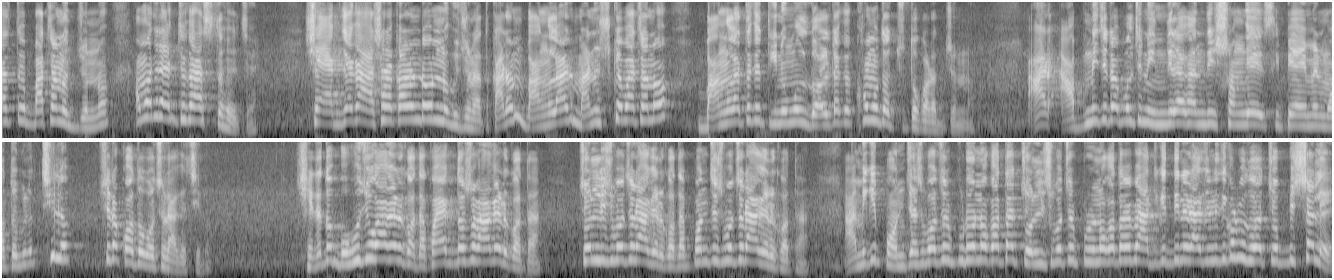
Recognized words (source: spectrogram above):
হাত থেকে বাঁচানোর জন্য আমাদের এক জায়গায় আসতে হয়েছে। সে এক জায়গায় আসার কারণটা অন্য কিছু না। কারণ বাংলার মানুষকে বাঁচানো, বাংলা থেকে তৃণমূল দলটাকে ক্ষমতাচ্যুত করার জন্য। আর আপনি যেটা বলছেন, ইন্দিরা গান্ধীর সঙ্গে সিপিআইএমের মতবিরোধ ছিল, সেটা কত বছর আগে ছিল? সেটা তো বহু যুগ আগের কথা, কয়েক দশক আগের কথা, চল্লিশ বছর আগের কথা, পঞ্চাশ বছর আগের কথা। আমি কি পঞ্চাশ বছর পুরনো কথা, চল্লিশ বছর পুরনো কথা ভেবে আজকের দিনে রাজনীতি করব দু হাজার চব্বিশ সালে?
